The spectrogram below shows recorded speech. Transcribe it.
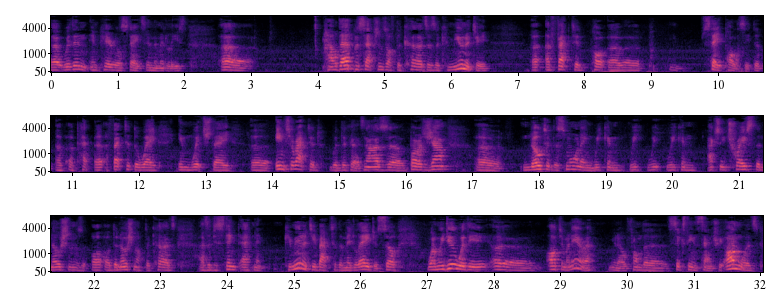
uh, within imperial states in the Middle East, uh, how their perceptions of the Kurds as a community uh, affected po- uh, uh, state policy, the, affected the way in which they interacted with the Kurds. Now, as Boris Djam noted this morning, we can we, we, we can actually trace the notions or, the notion of the Kurds as a distinct ethnic community back to the Middle Ages. So when we deal with the uh, Ottoman era, you know, from the 16th century onwards,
